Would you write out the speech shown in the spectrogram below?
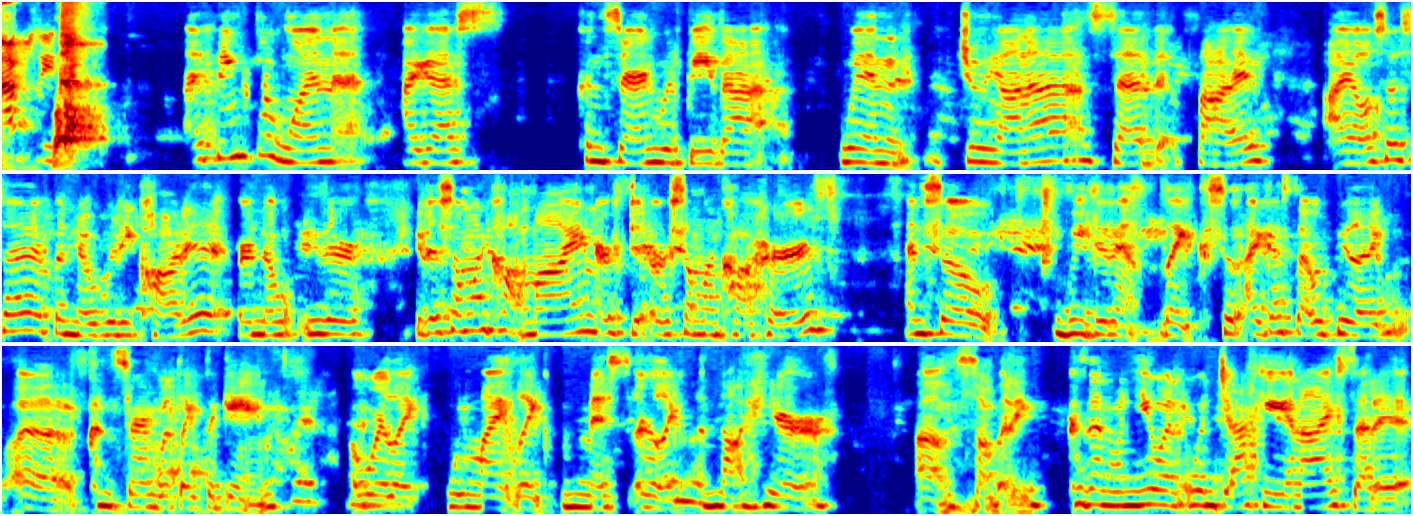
actually, I think the one, I guess, concern would be that when Juliana said five, I also said it, but nobody caught it, or no, either either someone caught mine or or someone caught hers, and so we didn't like. So I guess that would be like a concern with like the game, where like we might like miss or like not hear um, somebody, because then when you and when Jackie and I said it,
